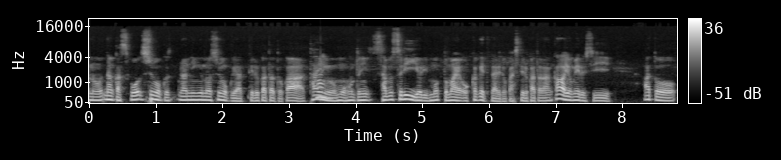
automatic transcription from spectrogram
の、なんかスポーツ種目、ランニングの種目やってる方とか、タイムをもう本当にサブ3よりもっと前追っかけてたりとかしてる方なんかは読めるし、あと、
